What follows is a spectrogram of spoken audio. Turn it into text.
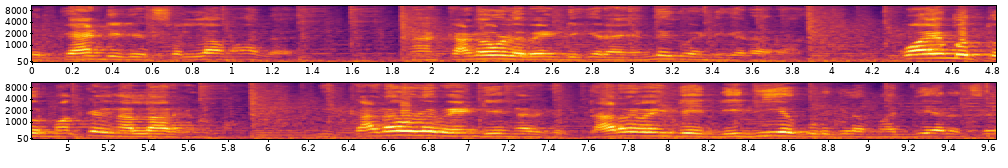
ஒரு கேண்டிடேட் சொல்லாமா அதை நான் கடவுளை வேண்டிக்கிறேன். எதுக்கு வேண்டிக்கிறாரா? கோயம்புத்தூர் மக்கள் நல்லா இருக்கணுமா. நீ கடவுளை வேண்டியனருக்கு தர வேண்டிய நிதியை கொடுக்கல மத்திய அரசு.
